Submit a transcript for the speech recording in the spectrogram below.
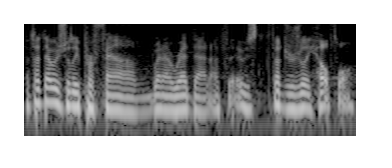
I thought that was really profound when I read that. I thought it was, thought it was really helpful.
